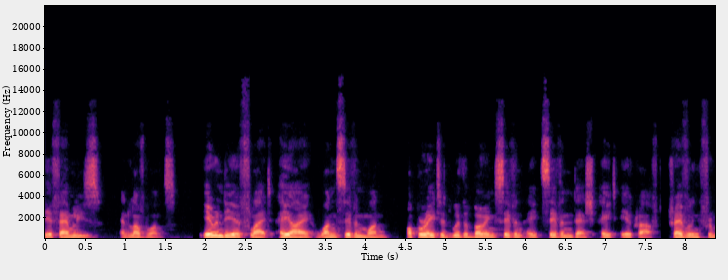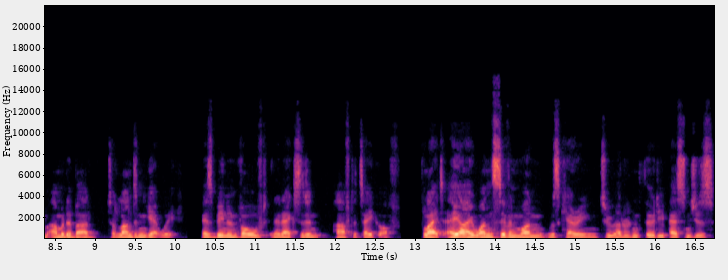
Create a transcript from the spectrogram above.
their families, and loved ones. Air India flight AI 171, operated with a Boeing 787 8 aircraft traveling from Ahmedabad to London Gatwick, has been involved in an accident after takeoff. Flight AI 171 was carrying 230 passengers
